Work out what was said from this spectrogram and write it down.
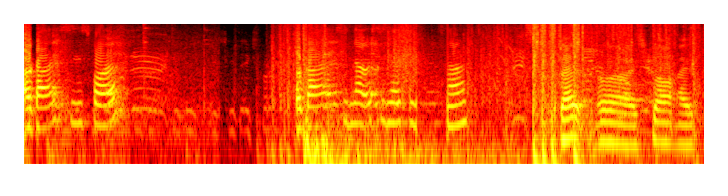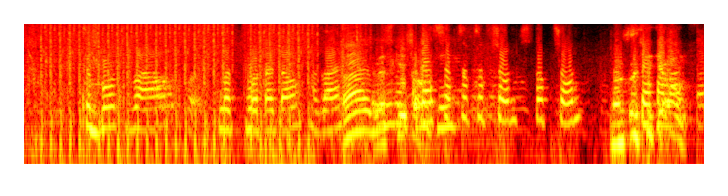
Okay, ceasefire. Okay, sinner, sinner, sinner. Ik ik ik is klaar uit. De boot wel, wat wordt uit al? Oké. Ah, dat is Oké, niet zo. stop, stop, stop, stop, Stop, je alarm. aan.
